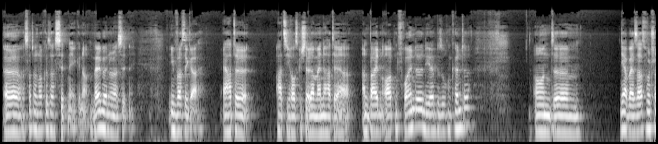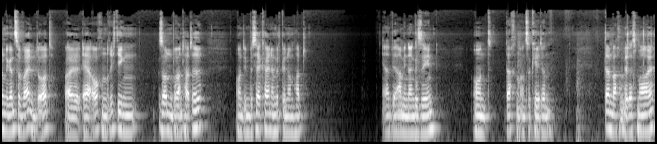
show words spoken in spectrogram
äh, was hat er noch gesagt? Sydney, genau. Melbourne oder Sydney. Ihm war es egal. Er hatte, hat sich herausgestellt, am Ende hatte er an beiden Orten Freunde, die er besuchen könnte. Und ähm, ja, aber er saß wohl schon eine ganze Weile dort, weil er auch einen richtigen Sonnenbrand hatte und ihn bisher keiner mitgenommen hat. Ja, wir haben ihn dann gesehen und dachten uns, okay, dann, dann machen wir das mal.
